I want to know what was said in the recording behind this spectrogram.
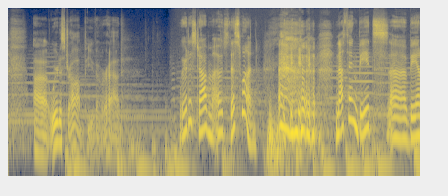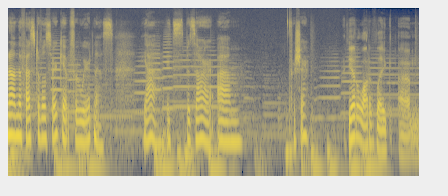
uh, weirdest job you've ever had? Weirdest job? Oh, it's this one. Nothing beats uh, being on the festival circuit for weirdness. Yeah, it's bizarre. Um, for sure. Have you had a lot of like um,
